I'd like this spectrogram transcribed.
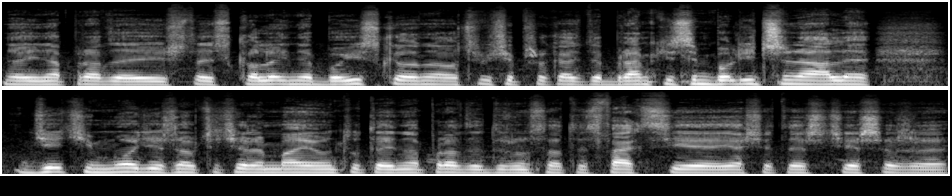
No i naprawdę już to jest kolejne boisko. No oczywiście przy okazji te bramki symboliczne, ale dzieci, młodzież, nauczyciele mają tutaj naprawdę dużą satysfakcję. Ja się też cieszę, że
